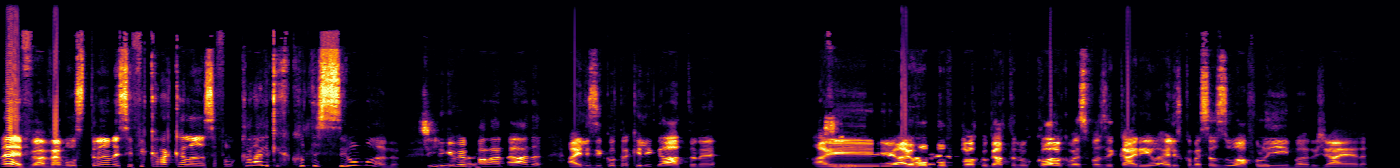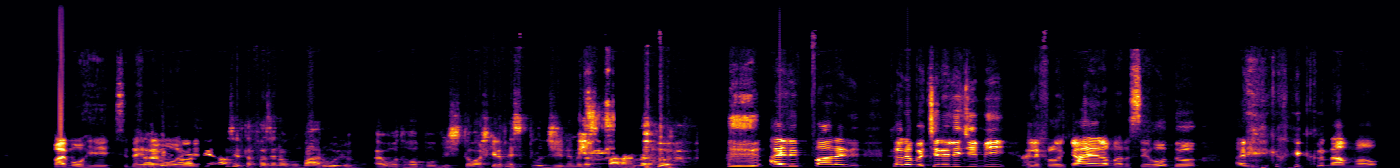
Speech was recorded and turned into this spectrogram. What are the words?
É, vai vai mostrando, aí você fica naquela ânsia, falou, caralho, o que, que aconteceu, mano? Sim, Ninguém vai mano. falar nada. Aí eles encontram aquele gato, né? Aí, aí o robô coloca o gato no colo, começa a fazer carinho, aí eles começam a zoar. Falou, ih, mano, já era. Vai morrer, daí Não, vai morrer. assim, Nossa, ele tá fazendo algum barulho. Aí o outro robô, vixe, então eu acho que ele vai explodir, né? Melhor se parar não. Aí ele para, ele, caramba, tira ele de mim. Aí ele falou, já era, mano, você rodou. Aí ele fica com na mão.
